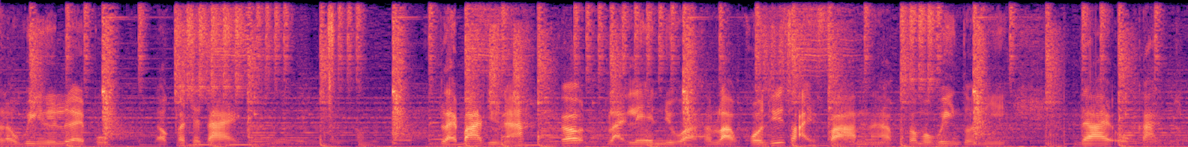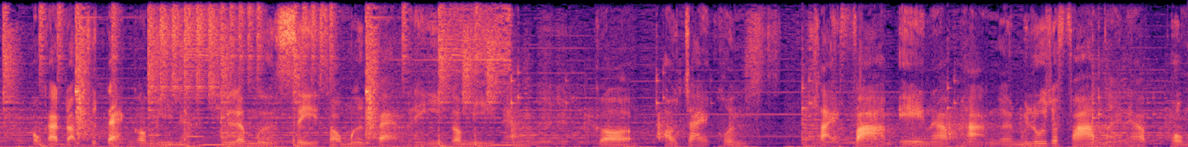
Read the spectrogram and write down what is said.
เราวิ่งเรื่อยๆปุ๊บเราก็จะได้หลายบาทอยู่นะ ก็หลายเลนอยู่อะสำหรับคนที่สายฟาร์มนะครับ ก็มาวิ่งตัวนี้ได้โอกาสโอกาสดรอปชุดแต่งก็มีนะชิ้นละหมื่นสี่สองหมื่นแปดอะไรอย่างนี้ก็มีนะก็เอาใจคนสายฟาร์มเองนะครับ หาเงินไม่รู้จะฟาร์มไหนนะครับ ผม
